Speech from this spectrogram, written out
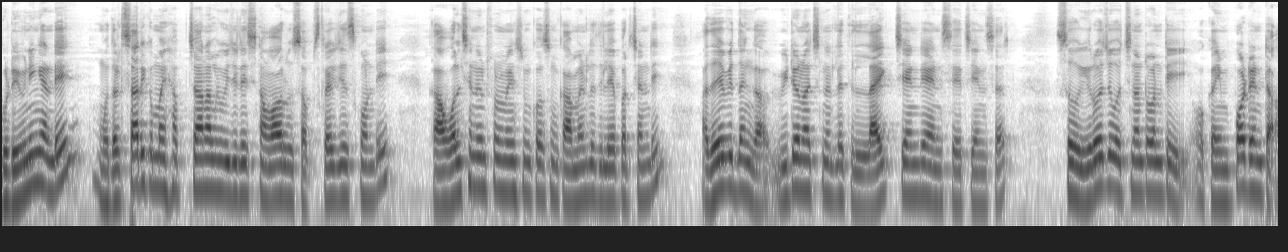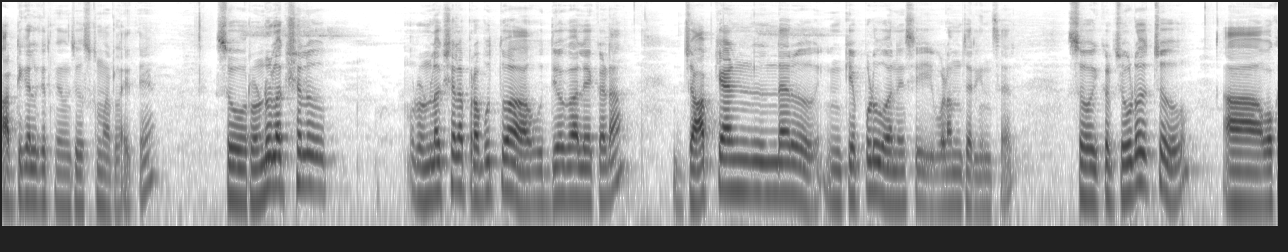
గుడ్ ఈవినింగ్ అండి. మొదటిసారిగా మై హబ్ ఛానల్కి విజిట్ చేసిన వారు సబ్స్క్రైబ్ చేసుకోండి. కావాల్సిన ఇన్ఫర్మేషన్ కోసం కామెంట్లు తెలియపరచండి. అదేవిధంగా వీడియో నచ్చినట్లయితే లైక్ చేయండి అండ్ షేర్ చేయండి సార్ సో ఈరోజు వచ్చినటువంటి ఒక ఇంపార్టెంట్ ఆర్టికల్ కనుక చూసుకున్నట్లయితే సో రెండు లక్షలు రెండు లక్షల ప్రభుత్వ ఉద్యోగాలు ఎక్కడ? జాబ్ క్యాలెండర్ ఇంకెప్పుడు అనేసి ఇవ్వడం జరిగింది సార్ సో ఇక్కడ చూడవచ్చు ఒక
